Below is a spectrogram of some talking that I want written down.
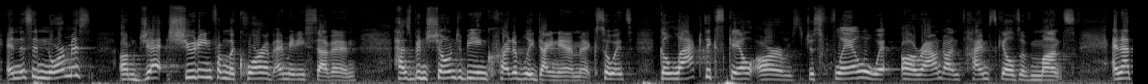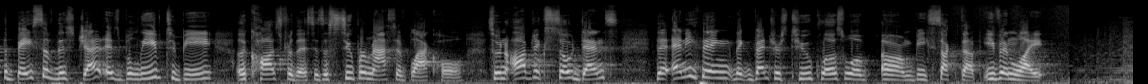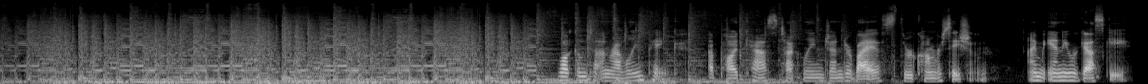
And this enormous um, jet shooting from the core of M87 has been shown to be incredibly dynamic. So its galactic scale arms just flail away, around on timescales of months. And at the base of this jet is believed to be the cause for this is a supermassive black hole. So an object so dense that anything that ventures too close will um, be sucked up, even light. Welcome to Unraveling Pink a podcast tackling gender bias through conversation. I'm Annie Rogaski.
